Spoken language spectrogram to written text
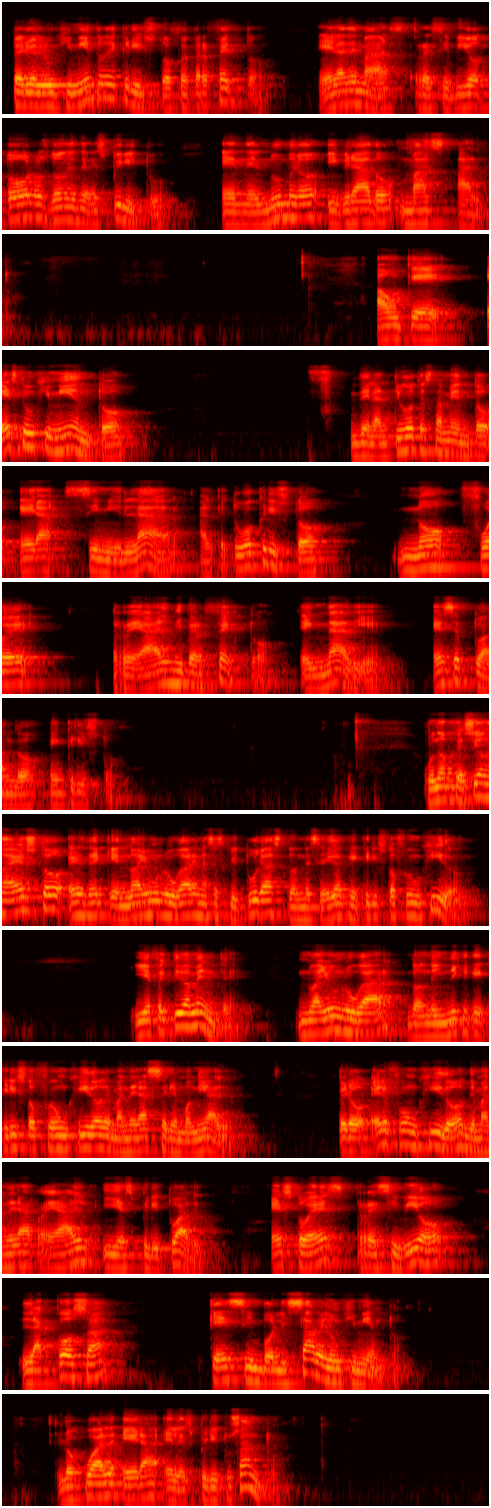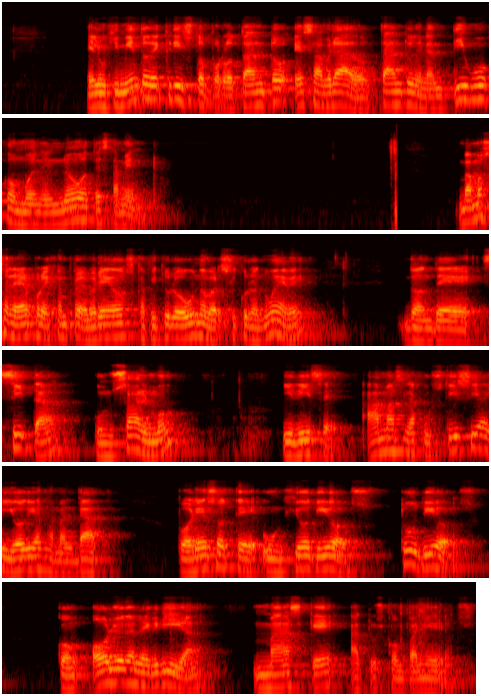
Pero el ungimiento de Cristo fue perfecto. Él además recibió todos los dones del Espíritu en el número y grado más alto. Aunque este ungimiento del Antiguo Testamento era similar al que tuvo Cristo, no fue real ni perfecto en nadie, exceptuando en Cristo. Una objeción a esto es de que no hay un lugar en las escrituras donde se diga que Cristo fue ungido. Y efectivamente, no hay un lugar donde indique que Cristo fue ungido de manera ceremonial, pero Él fue ungido de manera real y espiritual. Esto es, recibió la cosa que simbolizaba el ungimiento, lo cual era el Espíritu Santo. El ungimiento de Cristo, por lo tanto, es hablado tanto en el Antiguo como en el Nuevo Testamento. Vamos a leer, por ejemplo, Hebreos capítulo 1, versículo 9, donde cita un salmo y dice, amas la justicia y odias la maldad. Por eso te ungió Dios, tu Dios, con óleo de alegría más que a tus compañeros.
